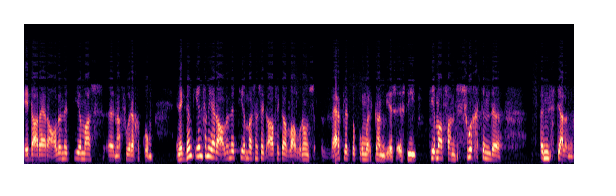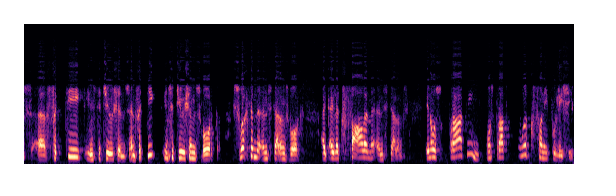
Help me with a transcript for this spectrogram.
het daar herhalende temas uh, na vore gekom. En ek dink een van die herhalende temas in Suid-Afrika waaroor ons werklik bekommerd kan wees, is die tema van soogtende instellings, uh, fatigued institutions en fatigued institutions word soogtende instellings word uiteindelik falende instellings. En ons praat nie, ons praat ook van die polisie.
